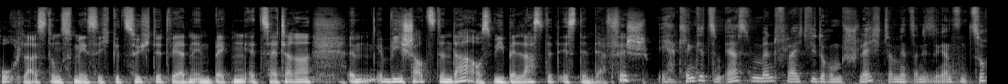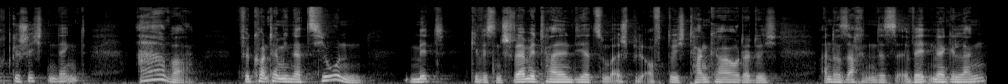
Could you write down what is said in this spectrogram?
hochleistungsmäßig gezüchtet werden in Becken etc. Ähm, wie schaut's denn da aus? Wie belastet ist denn der Fisch? Ja, klingt jetzt im ersten Moment vielleicht wiederum schlecht, wenn man jetzt an diese ganzen Zuchtgeschichten denkt. Aber für Kontaminationen mit gewissen Schwermetallen, die ja zum Beispiel oft durch Tanker oder durch andere Sachen in das Weltmeer gelangen,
